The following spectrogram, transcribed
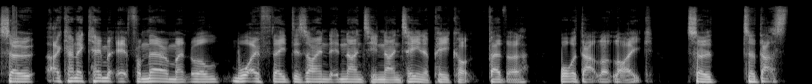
So I kind of came at it from there and went, well, what if they designed it in 1919 a peacock feather? What would that look like? So, so that's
